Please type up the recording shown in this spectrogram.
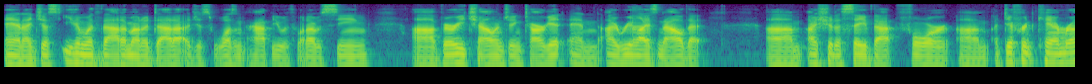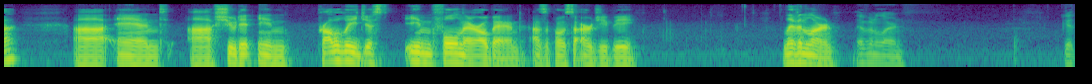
and I just even with that amount of data, I just wasn't happy with what I was seeing. Uh, very challenging target, and I realize now that um, I should have saved that for um, a different camera uh, and uh, shoot it in probably just in full narrowband as opposed to RGB. Live and learn. Live and learn. Good.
